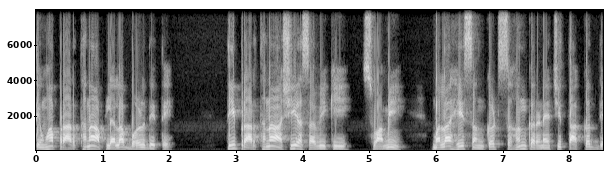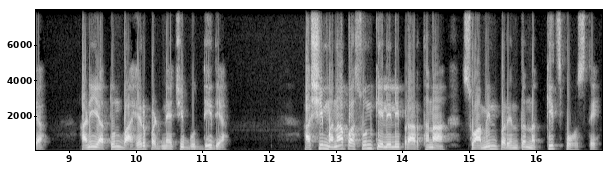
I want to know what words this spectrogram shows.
तेव्हा प्रार्थना आपल्याला बळ देते. ती प्रार्थना अशी असावी की स्वामी मला हे संकट सहन करण्याची ताकद द्या आणि यातून बाहेर पडण्याची बुद्धी द्या. अशी मनापासून केलेली प्रार्थना स्वामींपर्यंत नक्कीच पोहोचते.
